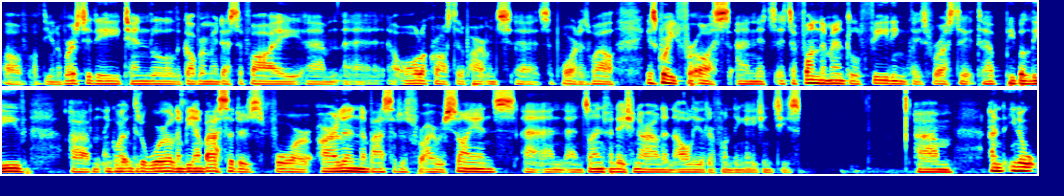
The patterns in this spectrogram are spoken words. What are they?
of, of the university, Tyndall, the government, SFI, um, uh, all across the department's uh, support as well, is great for us. And it's it's a fundamental feeding place for us to, to have people leave um, and go out into the world and be ambassadors for Ireland, ambassadors for Irish science and, and Science Foundation Ireland and all the other funding agencies. Um, and, you know,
